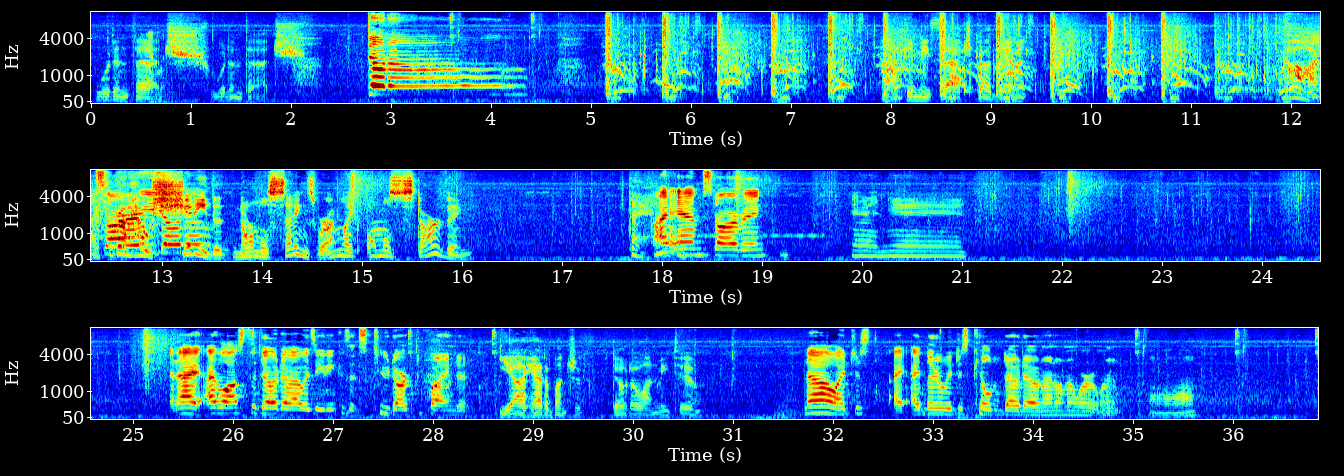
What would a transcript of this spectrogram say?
Wooden thatch. Wooden thatch. Dodo! Oh, ah, give me thatch. God damn it. God, I'm I forgot how Dodo. shitty the normal settings were. I'm like almost starving. What the hell? I am starving. And yeah. And I, I lost the dodo I was eating because it's too dark to find it. Yeah, I had a bunch of dodo on me too. No, I just I, I literally just killed a dodo and I don't know where it went. Aww.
